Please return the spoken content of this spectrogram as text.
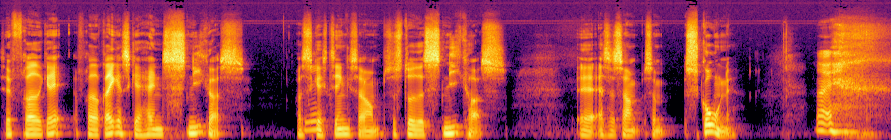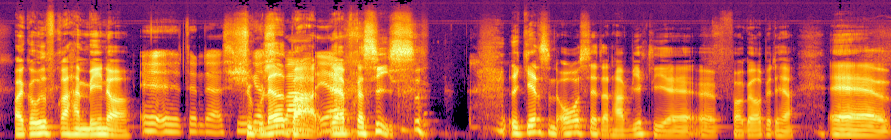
Så Frederik, Frederikke skal have en sneakers, og skal Ja. tænke sig om. Så stod der sneakers, øh, altså som, som skoene. Nej, Og jeg går ud fra, at han mener øh, øh, den der chokoladebar. Ja, ja præcis. Igen, sådan oversætteren har virkelig øh, øh, fucket op i det her. Øh,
